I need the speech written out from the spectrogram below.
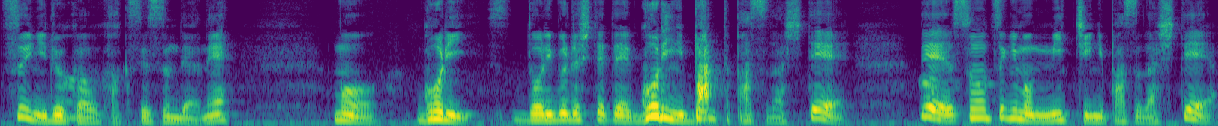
ついにルカが覚醒するんだよね。もう、ゴリ、ドリブルしてて、ゴリにバッてパス出して、で、その次もミッチーにパス出して、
